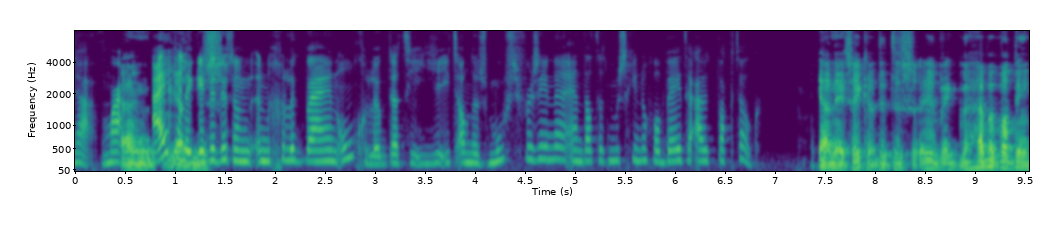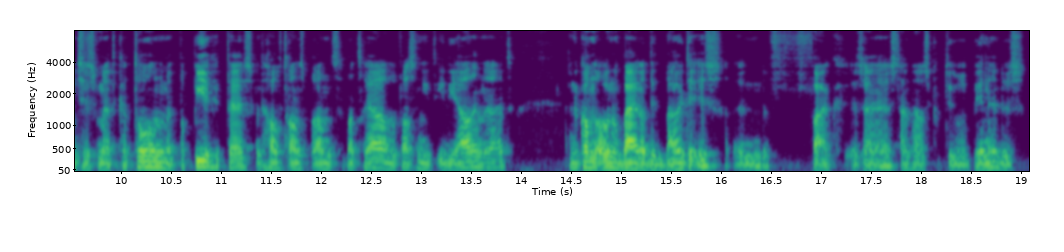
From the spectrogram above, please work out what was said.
Ja, maar En, eigenlijk ja, is dus- het dus een, een geluk bij een ongeluk dat je iets anders moest verzinnen en dat het misschien nog wel beter uitpakt ook. Ja, nee, zeker. Dit is, eh, ik- we hebben wat dingetjes met karton, met papier getest, met halftransparant materiaal. Dat was niet ideaal inderdaad. En er kwam er ook nog bij dat dit buiten is. En vaak zijn, staan haar sculpturen binnen. Dus,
